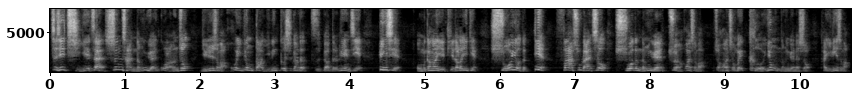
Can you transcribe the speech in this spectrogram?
这些企业在生产能源过程当中，也就是什么，会用到一定各式各样的指标的链接，并且我们刚刚也提到了一点，所有的电发出来之后，所有的能源转换什么，转换成为可用能源的时候，它一定什么，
